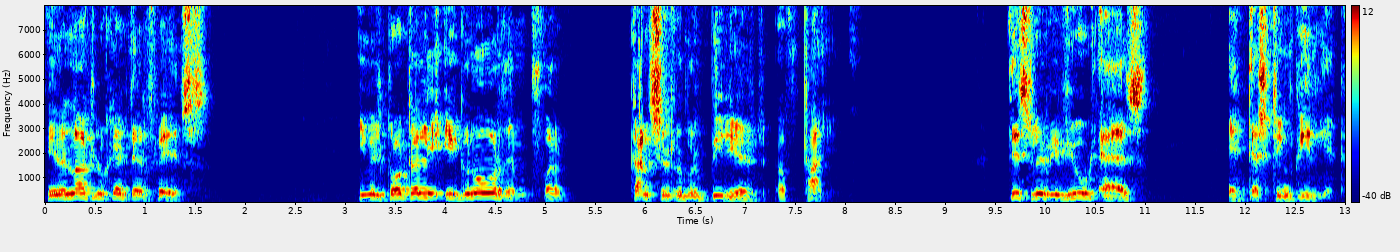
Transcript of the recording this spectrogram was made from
He will not look at their face. He will totally ignore them for considerable period of time. This will be viewed as a testing period.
